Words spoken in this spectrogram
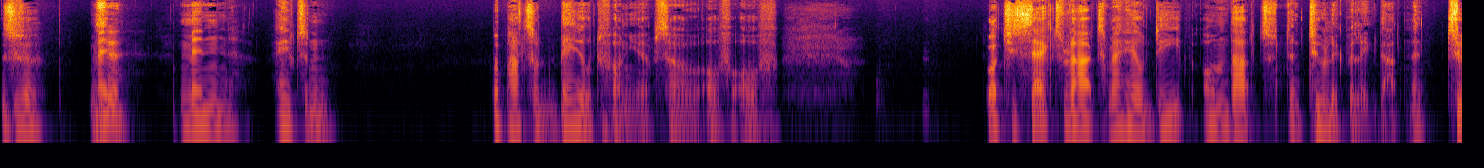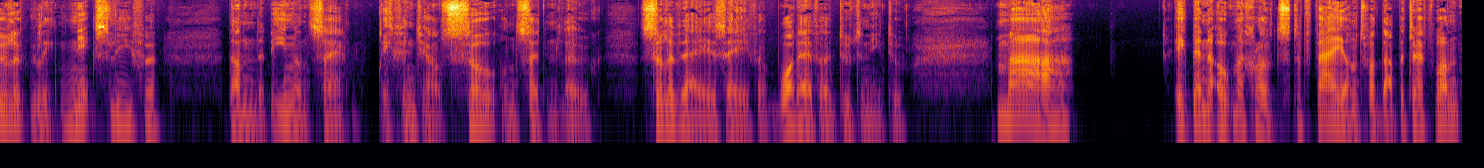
Ze. Men. Ze. Men heeft een bepaald soort beeld van je of zo. Of, of... Wat je zegt raakt me heel diep, omdat natuurlijk wil ik dat. Natuurlijk wil ik niks liever dan dat iemand zegt: Ik vind jou zo ontzettend leuk. Zullen wij eens even, whatever, doet er niet toe. Maar ik ben ook mijn grootste vijand wat dat betreft. Want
